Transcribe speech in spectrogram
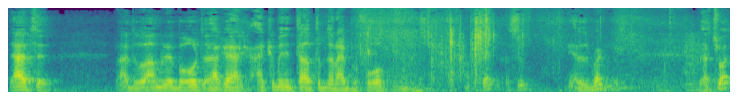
That's it. I do Amr Be'ort, how come in and tell them the night before? Okay, that's it. He had his breakfast. That's right.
